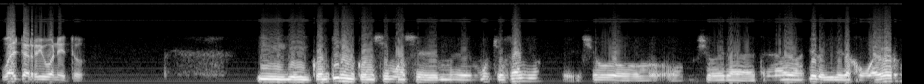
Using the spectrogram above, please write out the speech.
Walter Riboneto. Y, con nos conocemos hace eh, muchos años. Eh, yo yo era entrenador de arquero y él era jugador.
